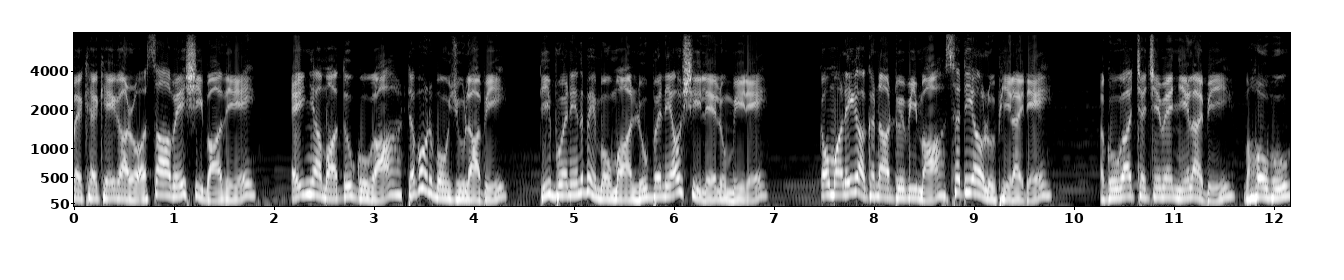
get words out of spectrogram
မယ့်ခက်ခဲကတော့အစာပဲရှိပါသေးတယ်။အိမ်ညမှာသူ့ကိုကဓပုတ်တပုံယူလာပြီးဒီဘွယ်နေသပိန်ပုံမှာလူဘယ်နှယောက်ရှိလဲလို့မေးတယ်။ကောင်မလေးကခဏတွေးပြီးမှ၁၁ယောက်လို့ဖြေလိုက်တယ်။အကူကချက်ချင်းပဲညင်းလိုက်ပြီးမဟုတ်ဘူး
